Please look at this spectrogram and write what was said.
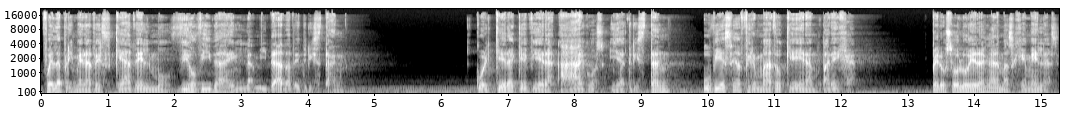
fue la primera vez que Adelmo vio vida en la mirada de Tristán. Cualquiera que viera a Agos y a Tristán hubiese afirmado que eran pareja, pero solo eran almas gemelas.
